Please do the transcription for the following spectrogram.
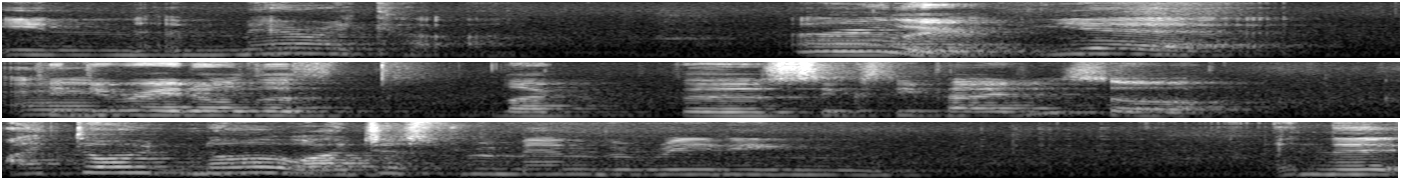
in America. Really? Uh, yeah. Did you read all the like the sixty pages or? I don't know. I just remember reading, and the,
